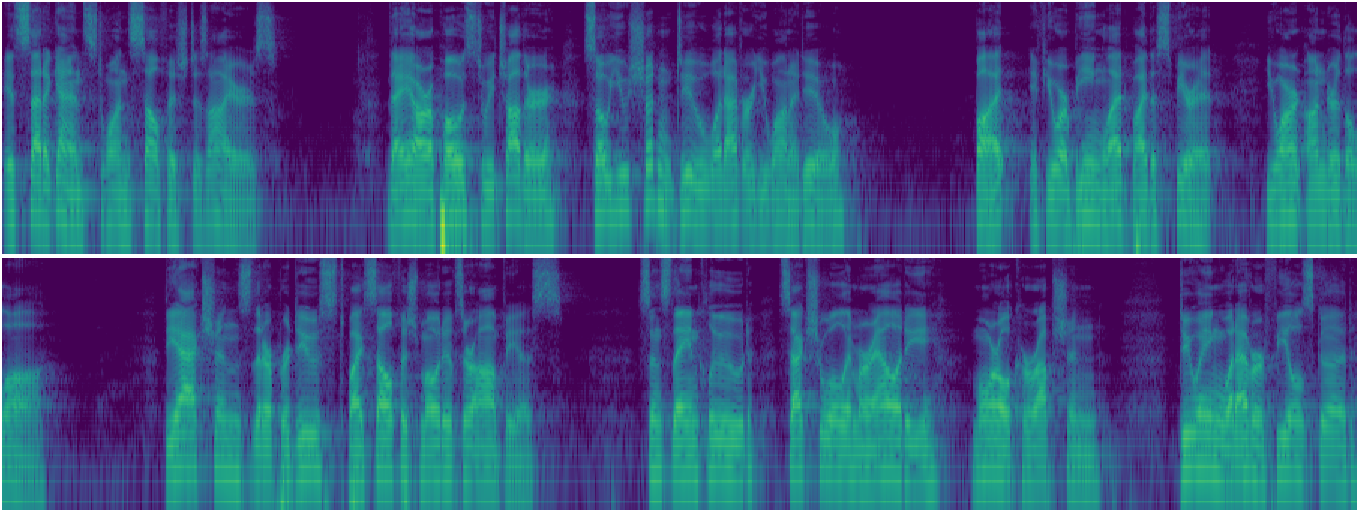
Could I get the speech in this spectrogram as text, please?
is set against one's selfish desires. They are opposed to each other, so you shouldn't do whatever you want to do. But if you are being led by the Spirit, you aren't under the law. The actions that are produced by selfish motives are obvious, since they include sexual immorality moral corruption, doing whatever feels good,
